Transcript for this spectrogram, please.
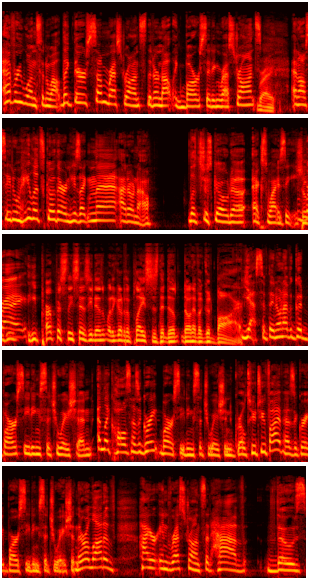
every once in a while, like there are some restaurants that are not like bar sitting restaurants. Right. And I'll say to him, hey, let's go there. And he's like, nah, I don't know. Let's just go to XYZ. So Right. he, he purposely says he doesn't want to go to the places that don't, don't have a good bar. Yes, if they don't have a good bar seating situation, and like Halls has a great bar seating situation, Grill 225 has a great bar seating situation. There are a lot of higher end restaurants that have those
